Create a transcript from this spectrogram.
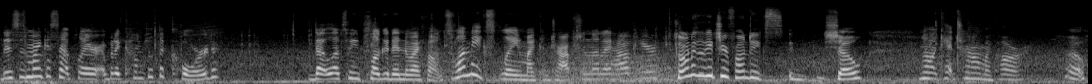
This is my cassette player, but it comes with a cord that lets me plug it into my phone. So let me explain my contraption that I have here. Do you want to go get your phone to show? No, I can't turn on my car. Oh.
